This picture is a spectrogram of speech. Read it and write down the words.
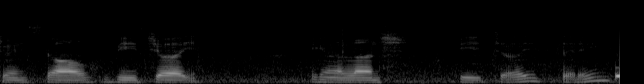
to install VJoy you're gonna launch VJoy setting so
